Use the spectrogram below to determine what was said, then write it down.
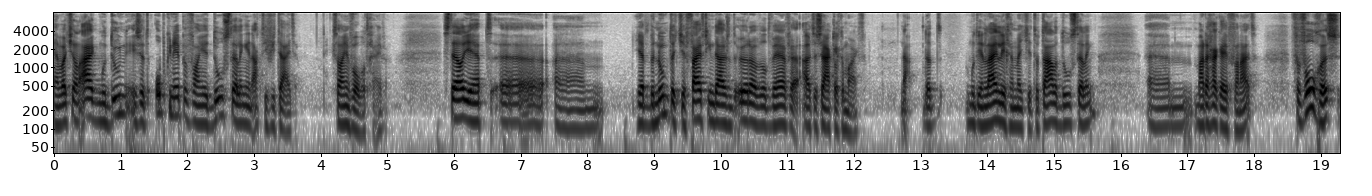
En wat je dan eigenlijk moet doen, is het opknippen van je doelstelling in activiteiten. Ik zal je een voorbeeld geven. Stel je hebt, uh, um, je hebt benoemd dat je 15.000 euro wilt werven uit de zakelijke markt. Nou, dat moet in lijn liggen met je totale doelstelling. Um, maar daar ga ik even vanuit. Vervolgens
